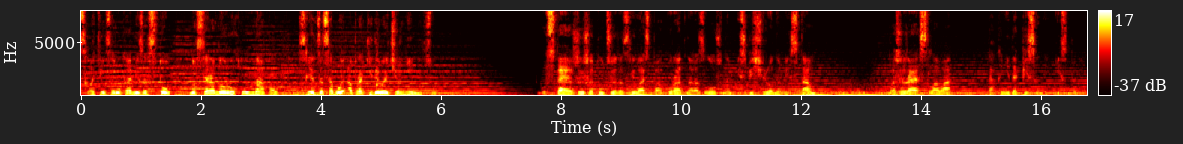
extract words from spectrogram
схватился руками за стол, но все равно рухнул на пол, вслед за собой опрокидывая чернильницу. Густая жижа тут же разлилась по аккуратно разложенным испещренным листам, пожирая слова, так и недописанной исповеди.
